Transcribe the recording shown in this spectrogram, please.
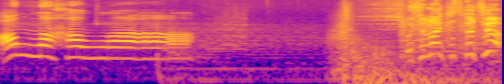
Allah Allah. Koşun lan kız kaçıyor.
